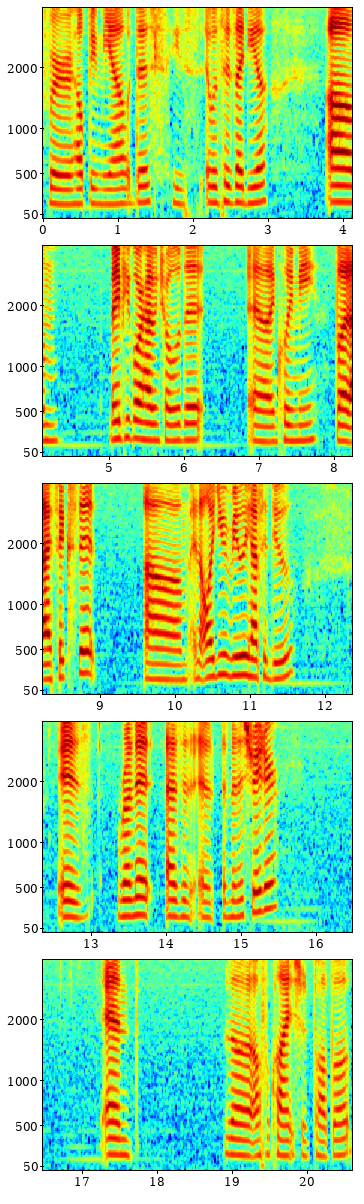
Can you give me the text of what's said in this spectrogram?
for helping me out with this. He's it was his idea. Um many people are having trouble with it, uh, including me, but I fixed it. Um and all you really have to do is run it as an administrator and the alpha client should pop up.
